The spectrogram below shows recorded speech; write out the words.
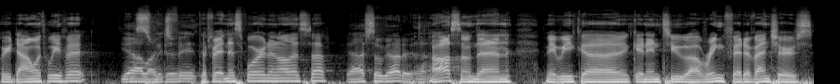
Were you down with Wii Fit? yeah, I like it. Fit. The fitness board and all that stuff? Yeah, I still got it. Awesome. Then maybe we could uh, get into uh, Ring Fit Adventures.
